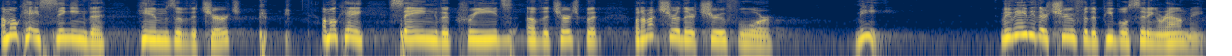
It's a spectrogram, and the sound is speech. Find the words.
I'm okay singing the hymns of the church. I'm okay saying the creeds of the church, but, but I'm not sure they're true for me. I mean, maybe they're true for the people sitting around me.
